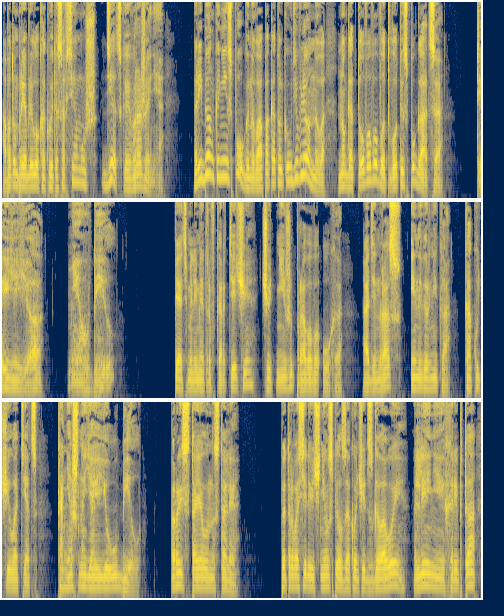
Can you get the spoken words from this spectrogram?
а потом приобрело какое-то совсем уж детское выражение. Ребенка не испуганного, а пока только удивленного, но готового вот-вот испугаться. «Ты ее не убил?» Пять миллиметров картечи чуть ниже правого уха. Один раз и наверняка, как учил отец. «Конечно, я ее убил». Рысь стояла на столе. Петр Васильевич не успел закончить с головой, линией хребта —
